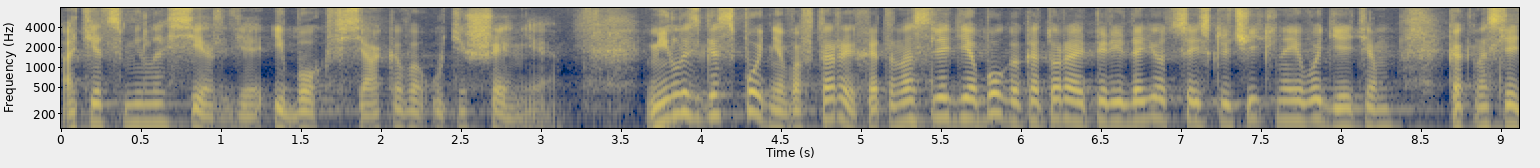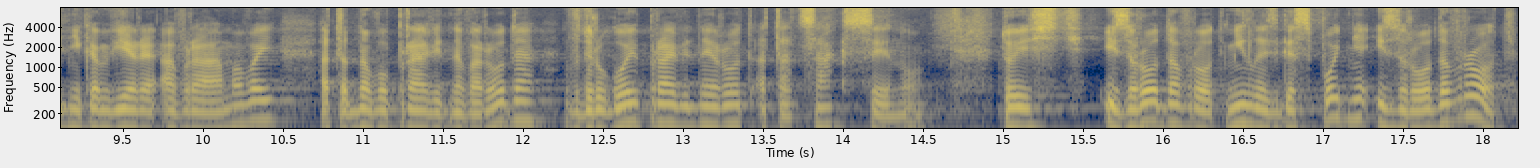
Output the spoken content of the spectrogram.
Отец милосердия и Бог всякого утешения». Милость Господня, во-вторых, это наследие Бога, которое передается исключительно Его детям, как наследникам веры Авраамовой от одного праведного рода в другой праведный род от отца к сыну. То есть из рода в род. Милость Господня из рода в род.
